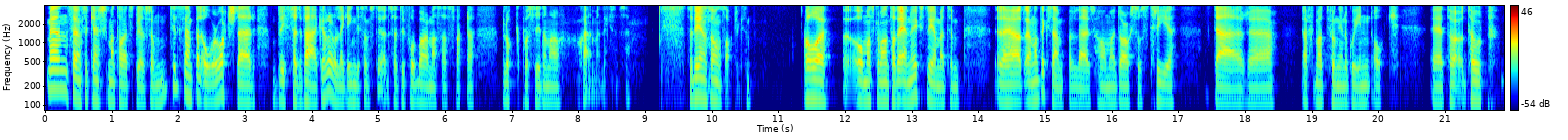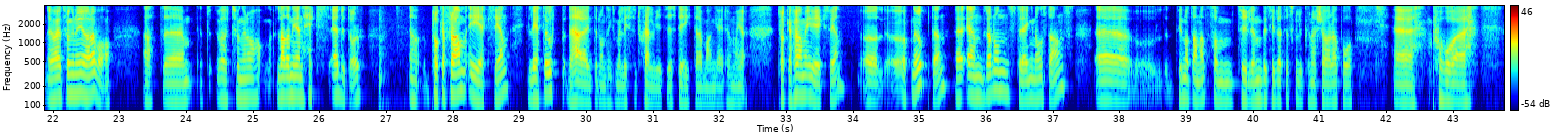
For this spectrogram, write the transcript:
Men sen så kanske man tar ett spel som till exempel Overwatch där Blizzard vägrar att lägga in det som stöd så att du får bara massa svarta block på sidan av skärmen. Liksom. Så. det är en sån sak. Liksom. Och eh, om man ska man ta det ännu extremare, typ, ett annat exempel där så har man Dark Souls 3 där eh, jag var tvungen att gå in och eh, ta, ta upp, det jag var tvungen att göra var att eh, jag var tvungen att ladda ner en häxeditor, plocka fram EXen, leta upp, det här är inte någonting som är listat själv givetvis, det hittar man guide hur man gör. Plocka fram EXen, öppna upp den, eh, ändra någon sträng någonstans eh, till något annat som tydligen betyder att jag skulle kunna köra på, eh, på eh,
